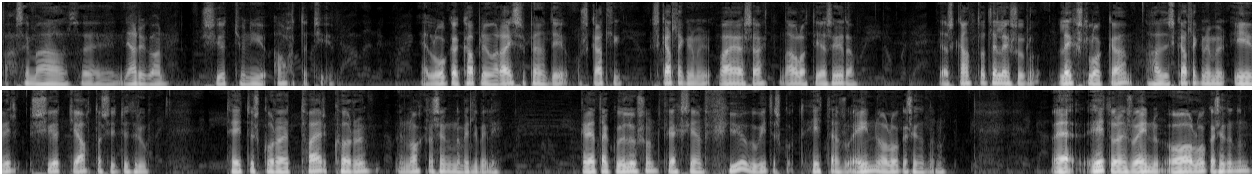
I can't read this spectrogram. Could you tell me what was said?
það sem að uh, Njarvík vann 79-80 en loka kaplinn var ræsupennandi og Skall Skallagrimur væga sagt nálætti að sigra. Þegar skamt var til leikslo- leiksloka hafði Skallagrimur yfir 78-73 Teitur skoraði tvær körru með nokkra segundar millibili. Greta Guðlúksson fekk síðan fjögur vítaskott hitta hann svo einu á loka segundunum hittur eins og einu og á loka sekundum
